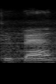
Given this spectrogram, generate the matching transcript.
too bad.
